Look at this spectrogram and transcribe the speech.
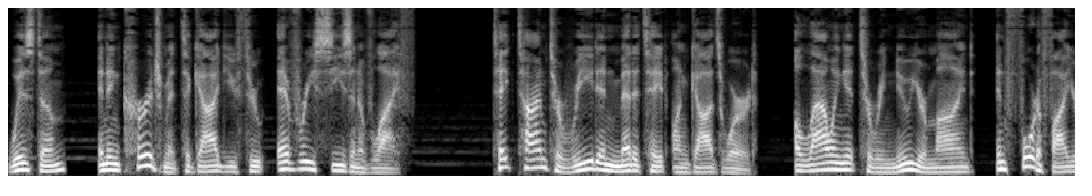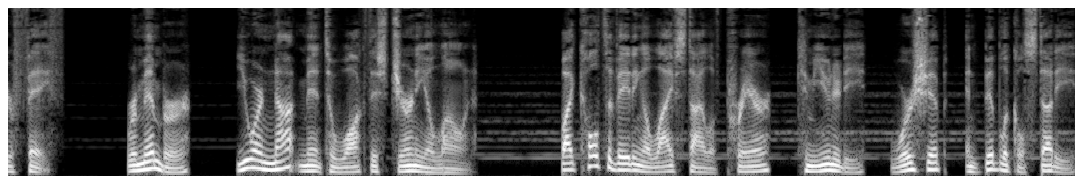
wisdom, and encouragement to guide you through every season of life. Take time to read and meditate on God's Word, allowing it to renew your mind and fortify your faith. Remember, you are not meant to walk this journey alone. By cultivating a lifestyle of prayer, community, worship, and biblical study,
